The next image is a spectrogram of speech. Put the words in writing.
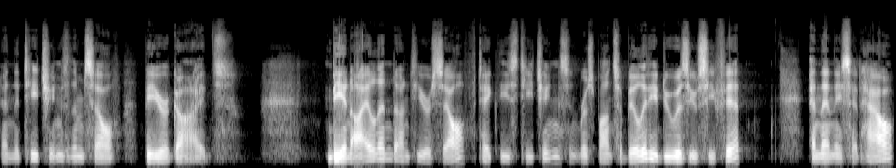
and the teachings themselves be your guides. Be an island unto yourself. Take these teachings and responsibility. Do as you see fit. And then they said, How?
